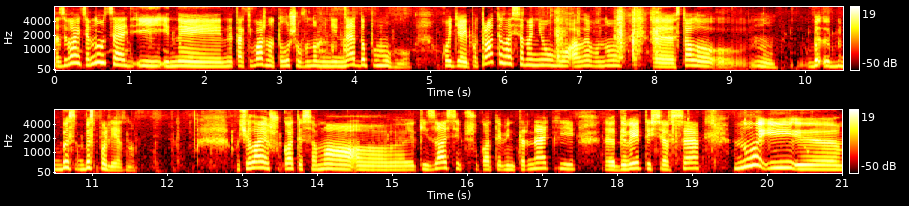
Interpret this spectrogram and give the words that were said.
називається. Ну, це і, і не, не так і важно, тому що воно мені не допомогло. Хоч я і потратилася на нього, але воно е, стало ну, без, безполезно. Почала я шукати сама е, якийсь засіб, шукати в інтернеті, е, дивитися все. Ну і е,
